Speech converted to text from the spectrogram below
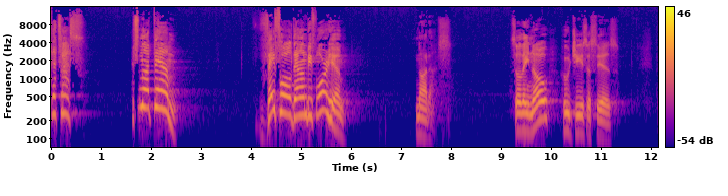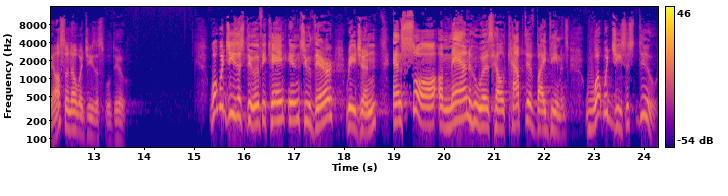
That's us. It's not them. They fall down before him, not us. So they know who Jesus is. They also know what Jesus will do. What would Jesus do if he came into their region and saw a man who was held captive by demons? What would Jesus do?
